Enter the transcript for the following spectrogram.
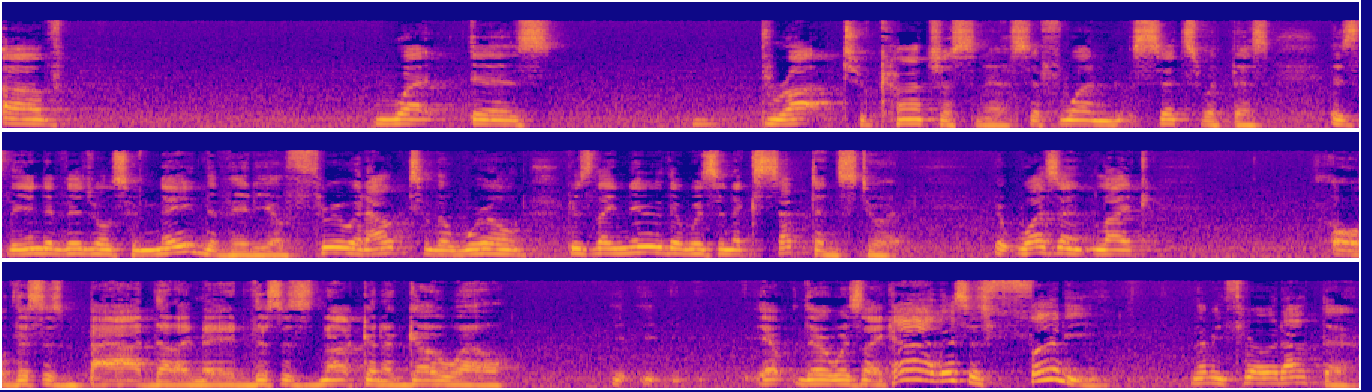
of what is brought to consciousness, if one sits with this, is the individuals who made the video threw it out to the world because they knew there was an acceptance to it. It wasn't like oh, this is bad that I made. This is not going to go well. It, it, there was like, ah, this is funny. Let me throw it out there.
